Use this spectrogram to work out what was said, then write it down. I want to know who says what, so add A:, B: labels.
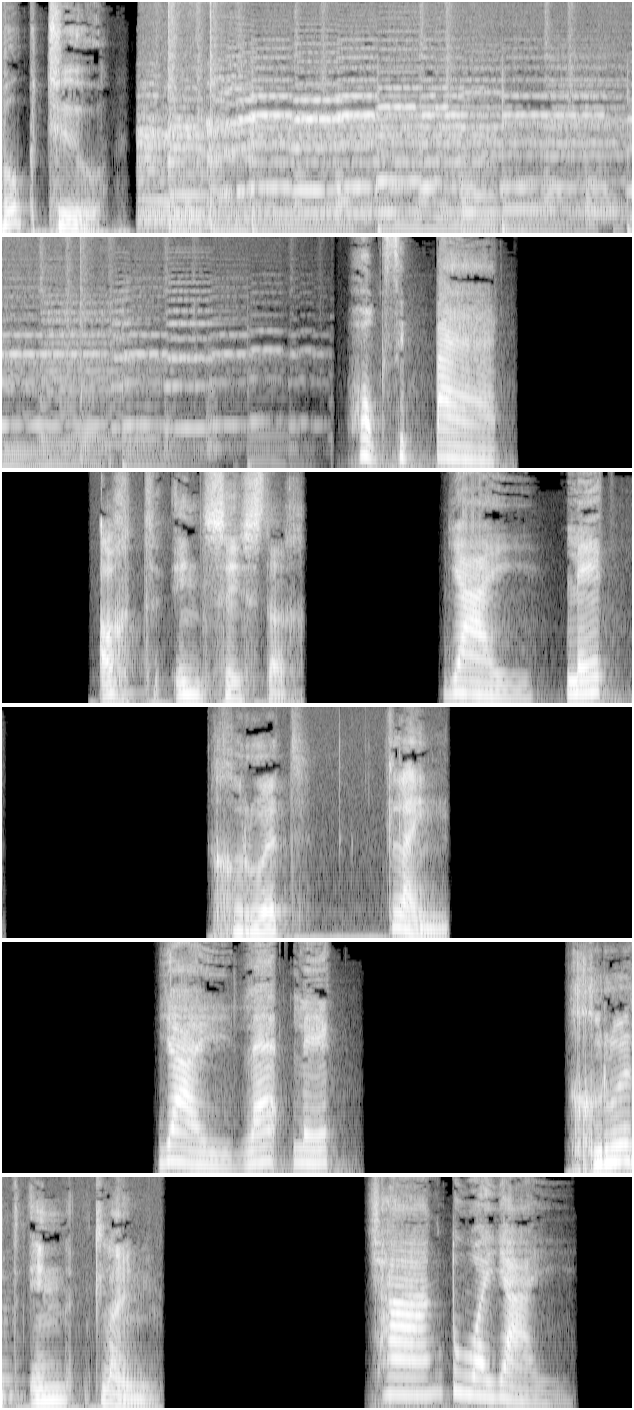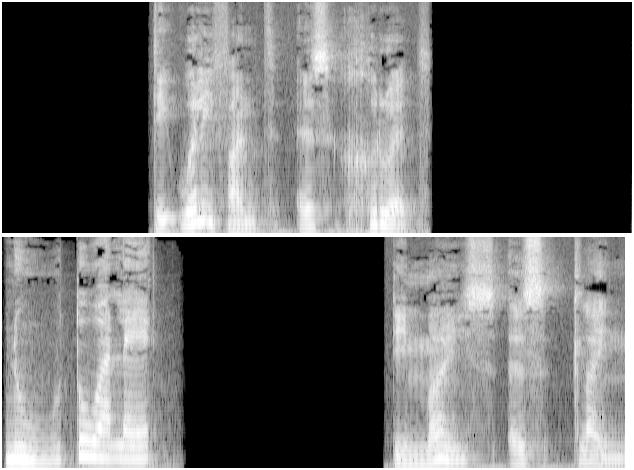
A: บุ๊กทู
B: หกสิบแปดใหญ่ เล็ก
A: groot klein
B: ใหญ่และเล็ก
A: groot en klein
B: ช้างตัวใหญ่
A: Die olifant is groot
B: หนูตัวเล็ก
A: Die muis is klein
